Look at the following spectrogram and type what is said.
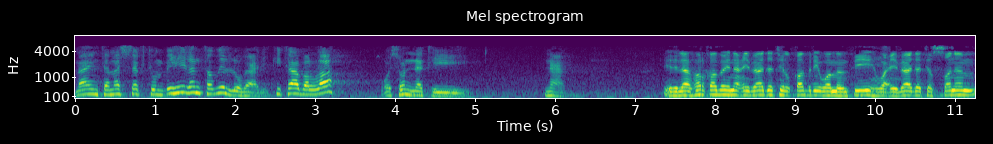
ما إن تمسكتم به لن تضلوا بعدي. كتاب الله وسنتي. نعم. إذ لا فرق بين عبادة القبر ومن فيه وعبادة الصنم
